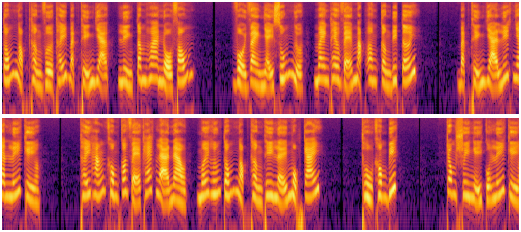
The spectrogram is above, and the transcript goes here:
Tống Ngọc Thần vừa thấy Bạch Thiển Dạ, liền tâm hoa nộ phóng, vội vàng nhảy xuống ngựa, mang theo vẻ mặt ân cần đi tới. Bạch Thiển Dạ liếc nhanh Lý Kỳ, thấy hắn không có vẻ khác lạ nào, mới hướng Tống Ngọc Thần thi lễ một cái. Thù không biết. Trong suy nghĩ của Lý Kỳ,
